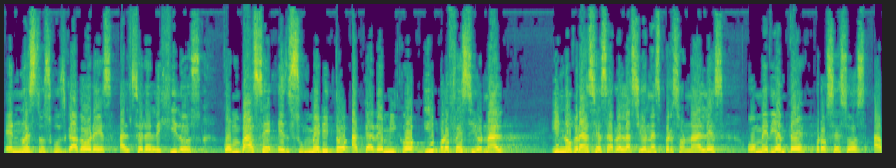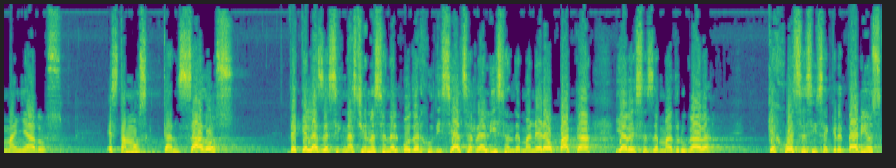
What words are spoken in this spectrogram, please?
en nuestros juzgadores al ser elegidos con base en su mérito académico y profesional y no gracias a relaciones personales o mediante procesos amañados. Estamos cansados de que las designaciones en el Poder Judicial se realicen de manera opaca y a veces de madrugada que jueces y secretarios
